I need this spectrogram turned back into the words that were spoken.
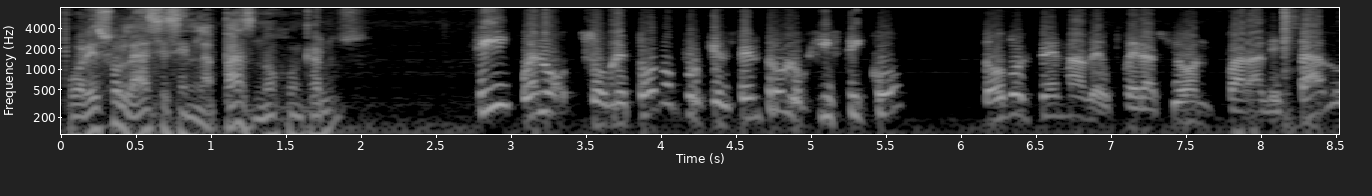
por eso la haces en La Paz, ¿no, Juan Carlos? Sí, bueno, sobre todo porque el centro logístico, todo el tema de operación para el Estado,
